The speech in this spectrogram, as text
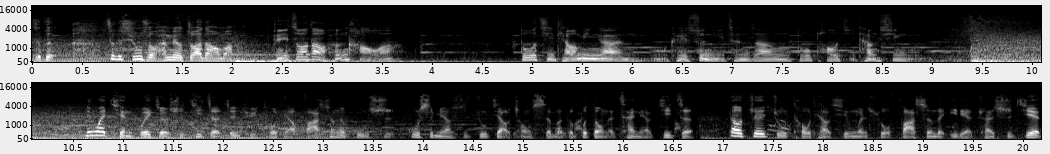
这个这个凶手还没有抓到吗？没抓到很好啊，多几条命案，我们可以顺理成章多跑几趟新闻。另外，潜规则是记者争取头条发生的故事。故事描述主角从什么都不懂的菜鸟记者，到追逐头条新闻所发生的一连串事件。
